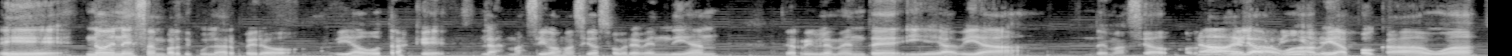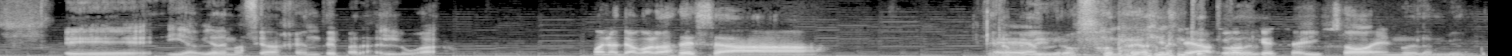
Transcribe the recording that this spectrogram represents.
eh, no en esa en particular, pero había otras que las masivas masivas sobrevendían terriblemente y había demasiado el agua, horrible. había poca agua eh, y había demasiada gente para el lugar. Bueno, ¿te acordás de esa Era Em, peligroso ese realmente todo acto el, que se hizo en, todo el ambiente.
